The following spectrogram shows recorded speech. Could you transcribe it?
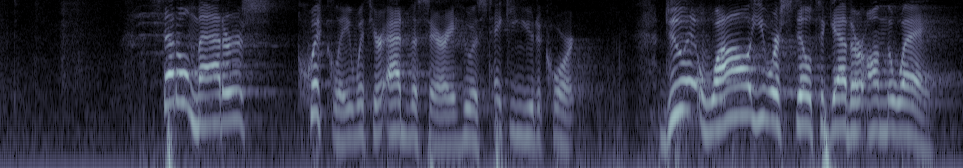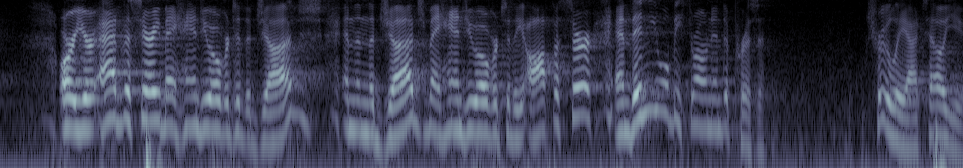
Settle matters quickly with your adversary who is taking you to court. Do it while you are still together on the way. Or your adversary may hand you over to the judge, and then the judge may hand you over to the officer, and then you will be thrown into prison. Truly, I tell you,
